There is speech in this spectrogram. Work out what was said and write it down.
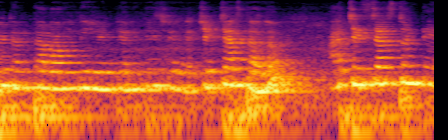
కంప్లీట్ అంతా బాగుంది ఏంటి అనేది చెక్ చేస్తారు ఆ చెక్ చేస్తుంటే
